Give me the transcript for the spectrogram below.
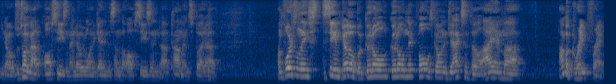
you know, we're talking about off season. I know we want to get into some of the off season uh, comments, but uh, unfortunately to see him go. But good old good old Nick Foles going to Jacksonville. I am uh, I'm a great friend,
